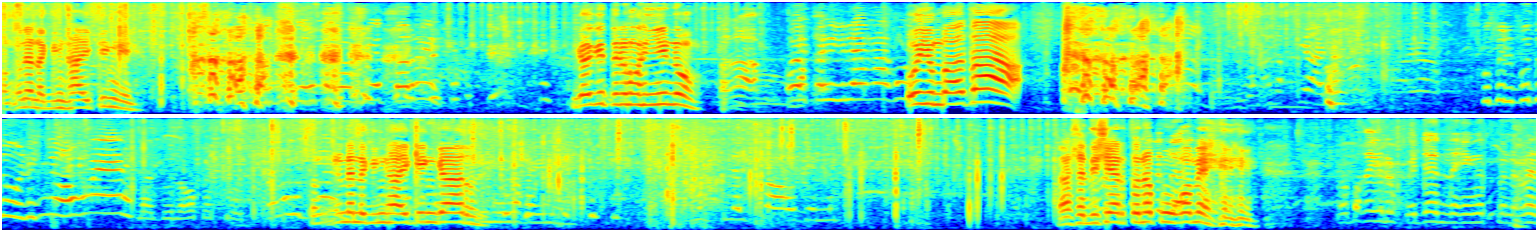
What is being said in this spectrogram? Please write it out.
Ang ina, naging hiking eh. Gagi, tulungan yun oh. Hoy, kahilang ako. Oh, yung bata! Budul-budulin niyo ako eh. Ang ina, naging hiking car. Nasa disyerto na po kami. Papakirap ka dyan. Naingat mo naman.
